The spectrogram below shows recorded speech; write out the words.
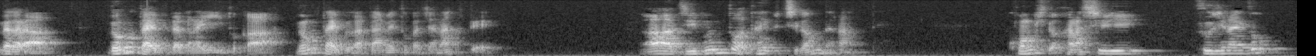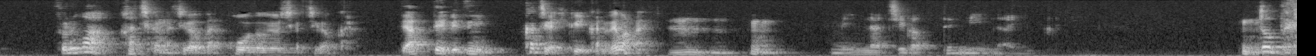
だから、どのタイプだからいいとか、どのタイプがダメとかじゃなくて、ああ、自分とはタイプ違うんだなって。この人話通じないぞ。それは価値観が違うから、行動様式が違うから。であって別に価値が低いからではない。うん。うん。みんな違ってみんないい。うんちょっと、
